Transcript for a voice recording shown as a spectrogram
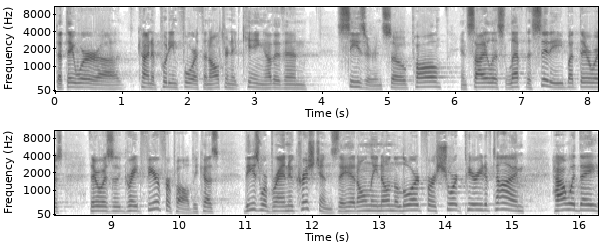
That they were uh, kind of putting forth an alternate king other than Caesar. And so Paul and Silas left the city, but there was, there was a great fear for Paul because these were brand new Christians. They had only known the Lord for a short period of time, how would they,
